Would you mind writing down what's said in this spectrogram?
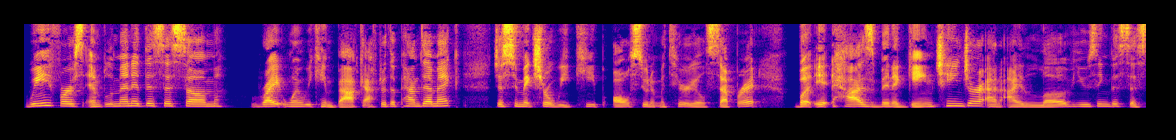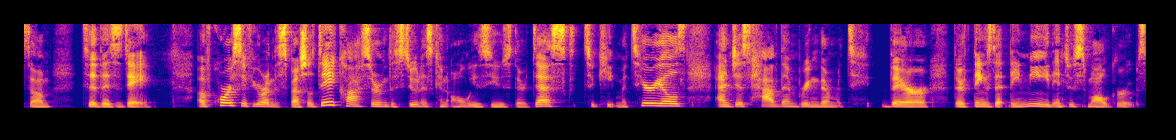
We first implemented this system right when we came back after the pandemic, just to make sure we keep all student materials separate. But it has been a game changer, and I love using the system to this day. Of course, if you're in the special day classroom, the students can always use their desks to keep materials and just have them bring their their their things that they need into small groups.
